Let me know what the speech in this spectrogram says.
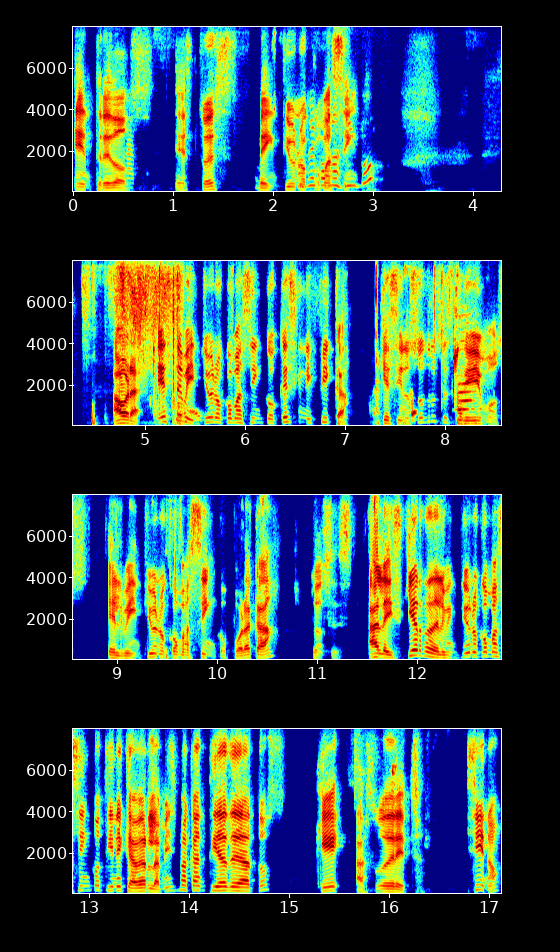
entre 2. Esto es 21,5. Ahora, este 21,5, ¿qué significa? Que si nosotros escribimos el 21,5 por acá, entonces a la izquierda del 21,5 tiene que haber la misma cantidad de datos que a su derecha. Sí, ¿no?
